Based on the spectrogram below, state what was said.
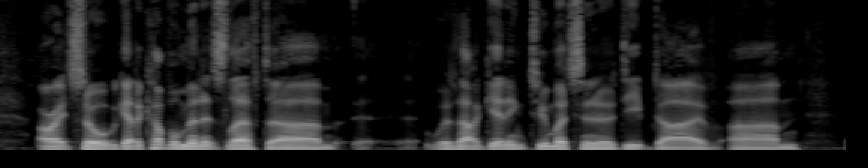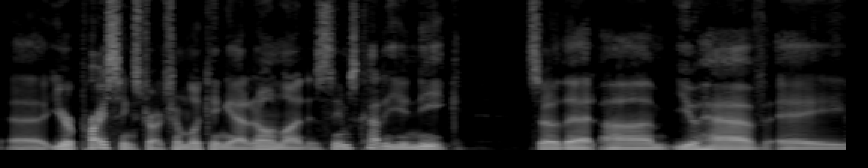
All right. So we got a couple minutes left. Um, without getting too much into a deep dive, um, uh, your pricing structure, I'm looking at it online. It seems kind of unique. So that um, you have a,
